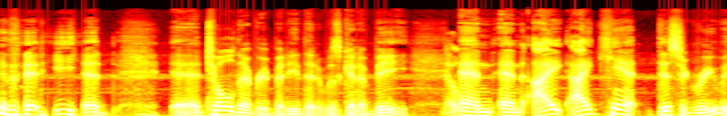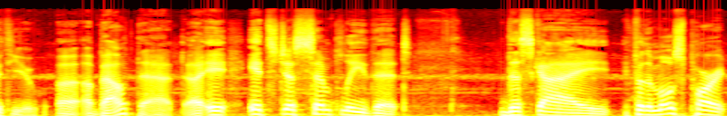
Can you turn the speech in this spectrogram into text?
that he had uh, told everybody that it was going to be. Nope. And and I I can't disagree with you uh, about that. Uh, it, it's just simply that this guy, for the most part,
